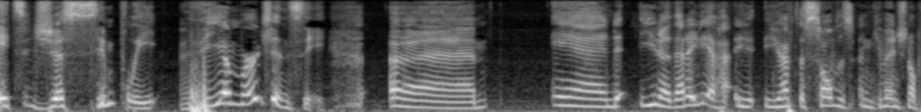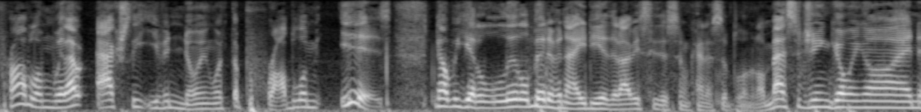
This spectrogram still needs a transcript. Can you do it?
It's just simply the emergency. Um, and, you know, that idea of you have to solve this unconventional problem without actually even knowing what the problem is. Now, we get a little bit of an idea that obviously there's some kind of subliminal messaging going on,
